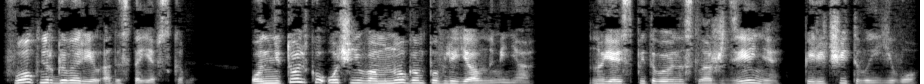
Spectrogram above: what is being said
Фолкнер говорил о Достоевском. «Он не только очень во многом повлиял на меня, но я испытываю наслаждение, перечитывая его,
